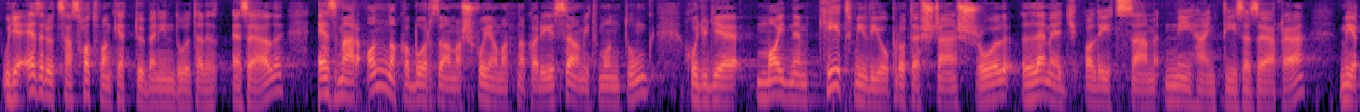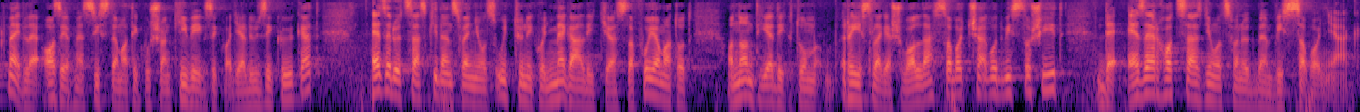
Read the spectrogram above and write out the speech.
Ugye 1562-ben indult ez el, ez már annak a borzalmas folyamatnak a része, amit mondtunk, hogy ugye majdnem két millió protestánsról lemegy a létszám néhány tízezerre, Miért megy le? Azért, mert szisztematikusan kivégzik vagy elűzik őket. 1598 úgy tűnik, hogy megállítja ezt a folyamatot, a Nanti Ediktum részleges vallásszabadságot biztosít, de 1685-ben visszavonják.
